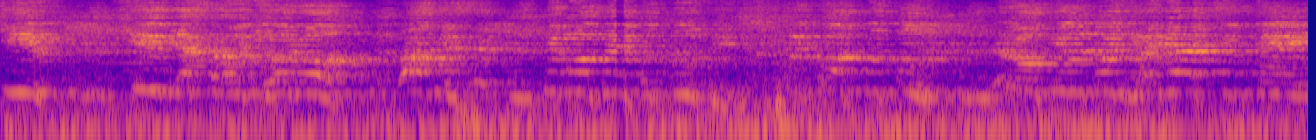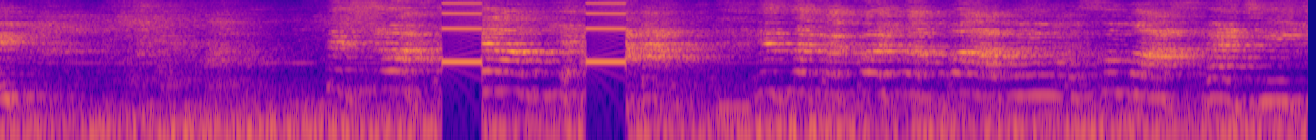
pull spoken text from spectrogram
А? Їв, їв я сьогодні горох, а ти, ж- ти тут бути, виходь тут, руки либонь гарячі ти! Ти що, охуел, блядь? Из-за какой-то бабы с ума сходить!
